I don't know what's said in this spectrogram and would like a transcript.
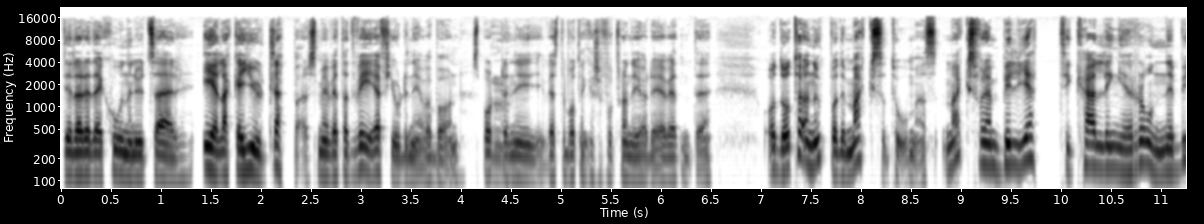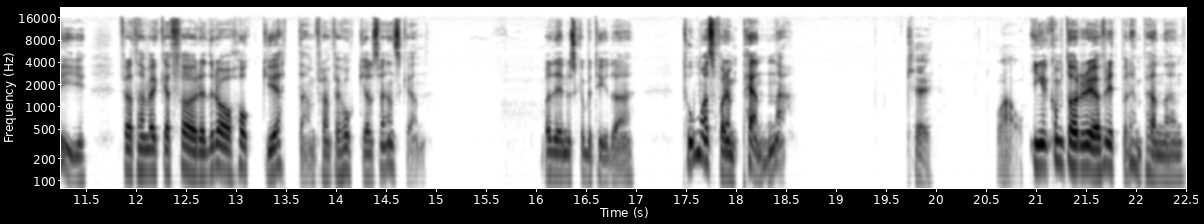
delar redaktionen ut så här elaka julklappar som jag vet att VF gjorde när jag var barn. Sporten Mm. i Västerbotten kanske fortfarande gör det, jag vet inte. Och då tar han upp både Max och Thomas. Max får en biljett till Kallinge-Ronneby för att han verkar föredra Hockeyettan framför Hockeyallsvenskan. Vad det nu ska betyda. Thomas får en penna. Okej. Wow. Inga kommentarer i övrigt på den pennan.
